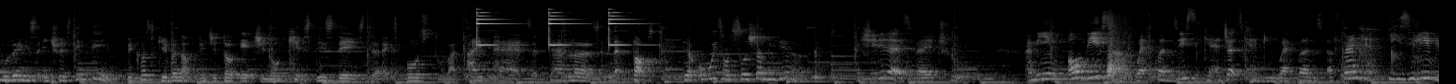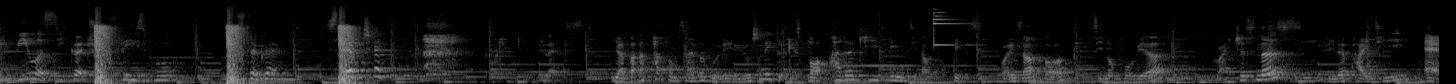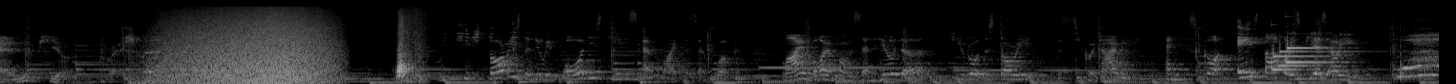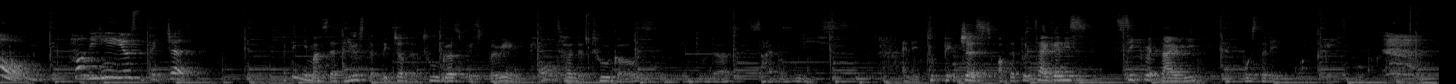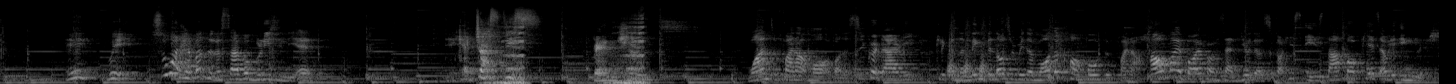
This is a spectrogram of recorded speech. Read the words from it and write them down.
cyberbullying is an interesting thing because given our digital age, you know, kids these days, they're exposed to like iPads and tablets and laptops. They're always on social media. Actually, that's very true. I mean, all these are weapons. These gadgets can be weapons. A friend can easily reveal a secret through Facebook, Instagram, Snapchat. Okay, okay, relax. Yeah, but apart from cyberbullying, we also need to explore other key themes in our topics. For example, xenophobia, righteousness, mm-hmm. filial piety, and peer pressure. We teach stories to deal with all these themes at Writers at Work. My boy from St. Hilda, he wrote the story The Secret Diary, and he scored A star for his PSLE. Wow! How did he use the pictures? I think he must have used the picture of the two girls whispering and oh. turned the two girls into the cyber cyberbullies. And they took pictures of the protagonist's secret diary and posted it on Facebook. happened to the cyberbullies in the end? Did they get justice? Vengeance! Want to find out more about the secret diary? Click on the link below to read the model compo to find out how my boy from St. Hilda got his A star for PSLE English.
